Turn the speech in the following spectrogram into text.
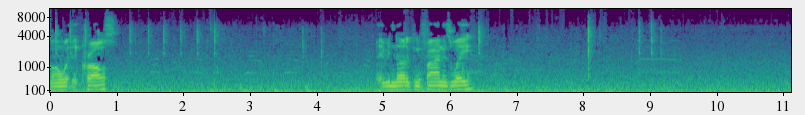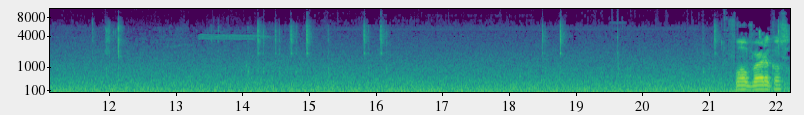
Going with the cross. Maybe Nutter can find his way. Four verticals.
